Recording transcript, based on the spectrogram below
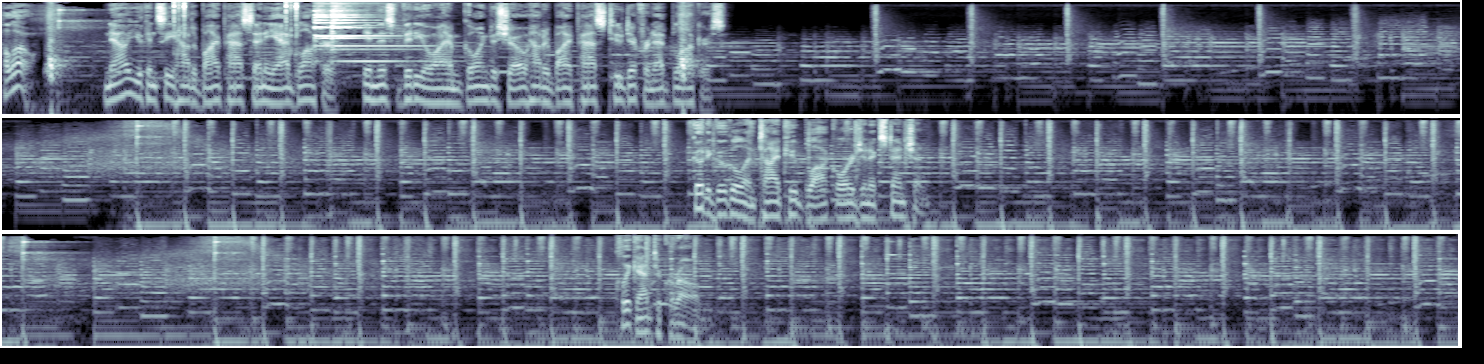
Hello. Now you can see how to bypass any ad blocker. In this video I am going to show how to bypass two different ad blockers. Go to Google and type uBlock Origin extension. Click Add to Chrome.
